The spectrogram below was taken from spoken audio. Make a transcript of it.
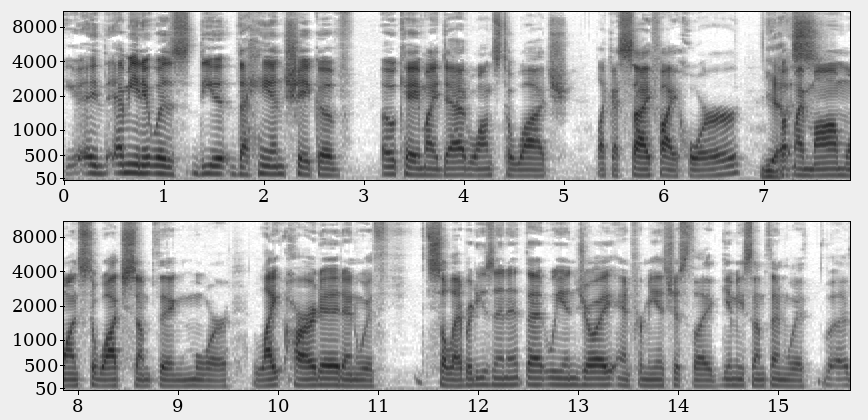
I mean it was the the handshake of okay, my dad wants to watch like a sci-fi horror, Yes, but my mom wants to watch something more lighthearted and with celebrities in it that we enjoy and for me it's just like give me something with uh,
